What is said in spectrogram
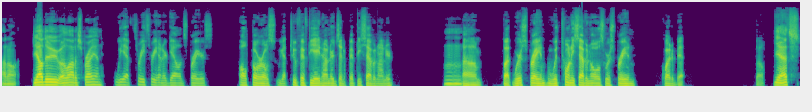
I don't. Do y'all do a lot of spraying? we have three 300 gallon sprayers, all Toros. We got two 5800s and a 5700. Mm, Um, but we're spraying with 27 holes. We're spraying quite a bit. So, yeah, it's.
